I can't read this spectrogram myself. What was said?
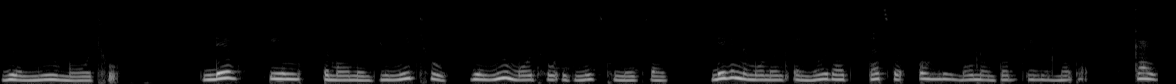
your new motto. Live in the moment. You need to, your new motto, it needs to make sense. Live in the moment and know that that's the only moment that really matters. Guys,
